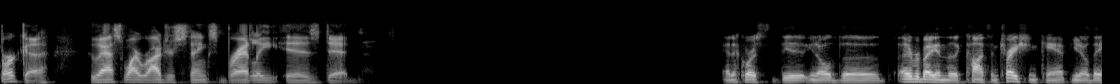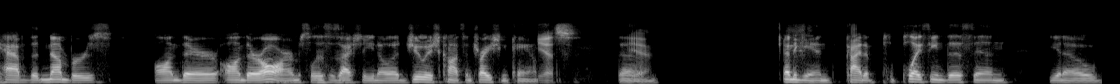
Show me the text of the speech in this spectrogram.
burqa who asks why Rogers thinks Bradley is dead. And of course the you know the everybody in the concentration camp you know they have the numbers on their on their arms so this is actually you know a jewish concentration camp Yes. Um, yeah. and again kind of pl- placing this in you know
